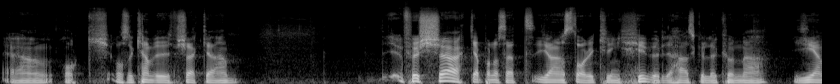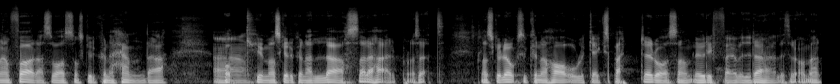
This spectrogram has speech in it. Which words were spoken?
Eh, och, och så kan vi försöka försöka på något sätt göra en story kring hur det här skulle kunna genomföras, vad som skulle kunna hända uh. och hur man skulle kunna lösa det här på något sätt. Man skulle också kunna ha olika experter då, som, nu riffar jag vidare här lite då, men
